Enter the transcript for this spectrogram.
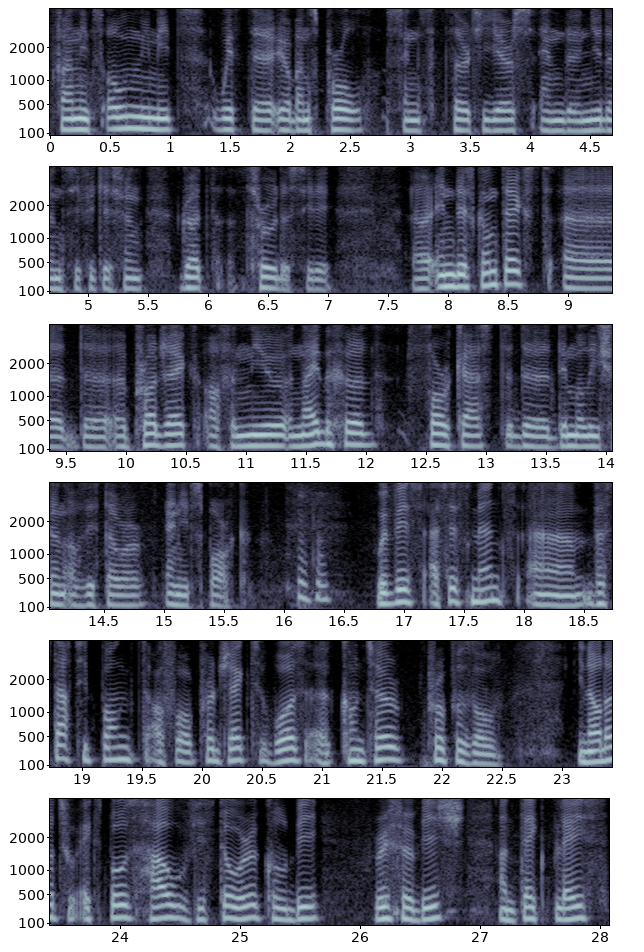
found its own limits with the urban sprawl since 30 years and the new densification got through the city. Uh, in this context, uh, the project of a new neighborhood forecast the demolition of this tower and its park. Mm-hmm. With this assessment, um, the starting point of our project was a counter proposal in order to expose how this tower could be refurbished and take place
